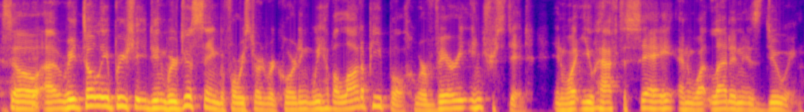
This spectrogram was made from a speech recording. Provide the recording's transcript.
So uh, we totally appreciate you doing. We are just saying before we started recording, we have a lot of people who are very interested in what you have to say and what Ledn is doing,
